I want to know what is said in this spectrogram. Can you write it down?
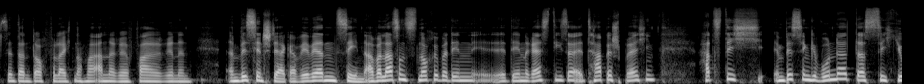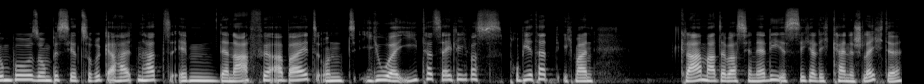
sind dann doch vielleicht nochmal andere Fahrerinnen ein bisschen stärker. Wir werden es sehen. Aber lass uns noch über den, äh, den Rest dieser Etappe sprechen. Hat es dich ein bisschen gewundert, dass sich Jumbo so ein bisschen zurückgehalten hat in der Nachführarbeit und UAE tatsächlich was probiert hat? Ich meine, klar, Marta Bastianelli ist sicherlich keine schlechte,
